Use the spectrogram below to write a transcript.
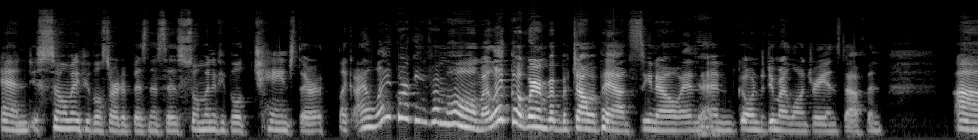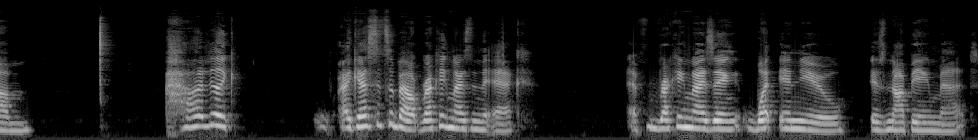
And so many people started businesses. So many people changed their like i like working from home. I like go- wearing pajama pants you know and Yeah. and going to do my laundry and stuff. And um how do like i guess it's about recognizing the ick recognizing what in you is not being met.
